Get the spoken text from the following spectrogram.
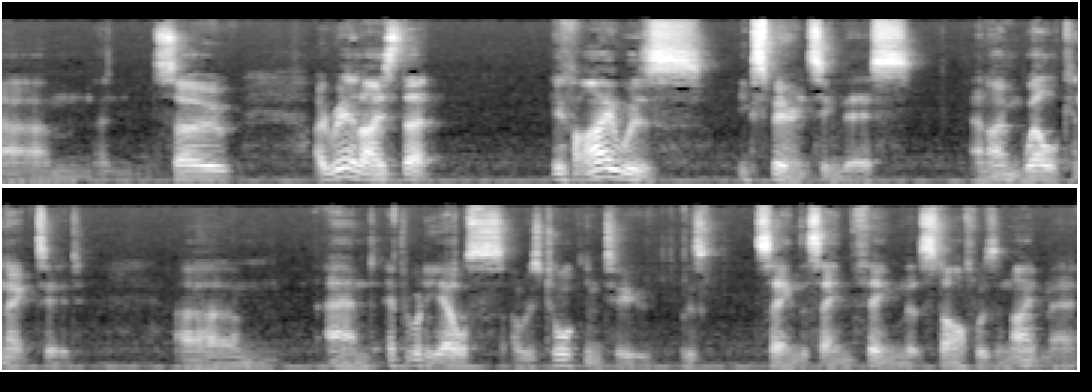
Um, so, I realised that if I was experiencing this and I'm well connected, um, and everybody else I was talking to was saying the same thing that staff was a nightmare,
